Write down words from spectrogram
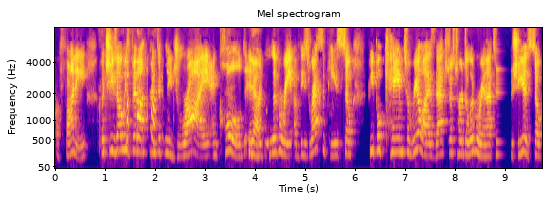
or funny, but she's always been authentically dry and cold in yeah. her delivery of these recipes. So people came to realize that's just her delivery and that's who she is. So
